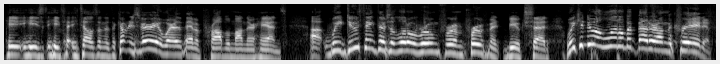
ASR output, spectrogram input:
he he's, he t- he tells them that the company is very aware that they have a problem on their hands. Uh, we do think there's a little room for improvement, Buke said. We can do a little bit better on the creative.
